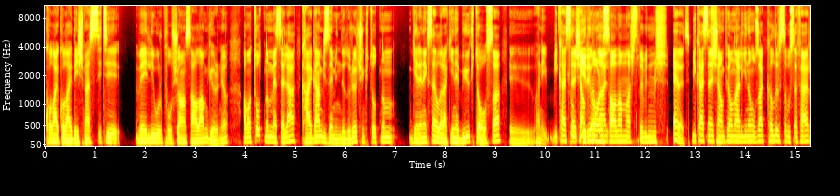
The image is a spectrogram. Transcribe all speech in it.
kolay kolay değişmez. City ve Liverpool şu an sağlam görünüyor. Ama Tottenham mesela kaygan bir zeminde duruyor. Çünkü Tottenham geleneksel olarak yine büyük de olsa e, hani birkaç sene Çok yerini orada şampiyonlar sağlamlaştırabilmiş. Evet birkaç sene şey. Şampiyonlar Ligi'nden uzak kalırsa bu sefer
